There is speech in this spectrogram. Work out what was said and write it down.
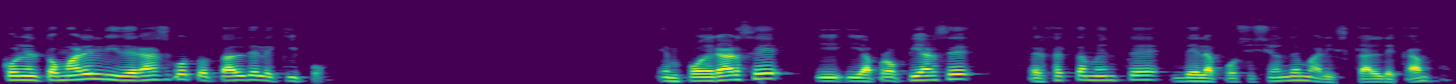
con el tomar el liderazgo total del equipo. Empoderarse y, y apropiarse perfectamente de la posición de mariscal de campo,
